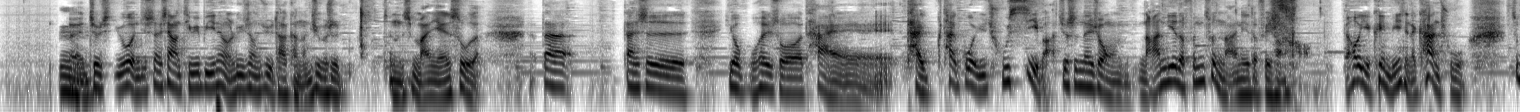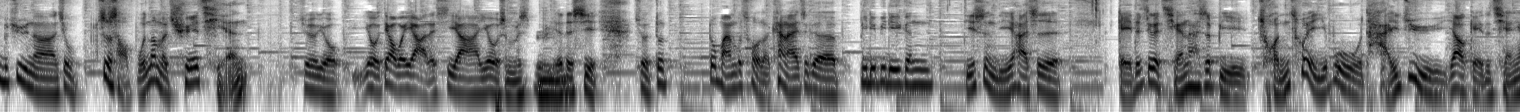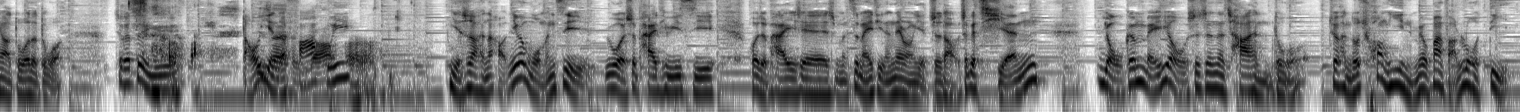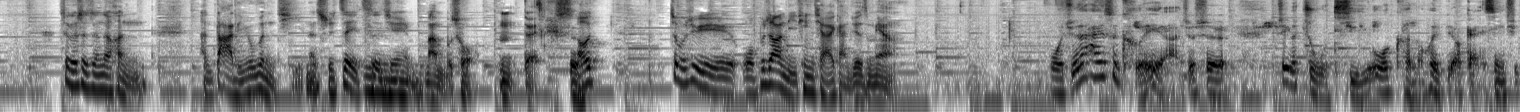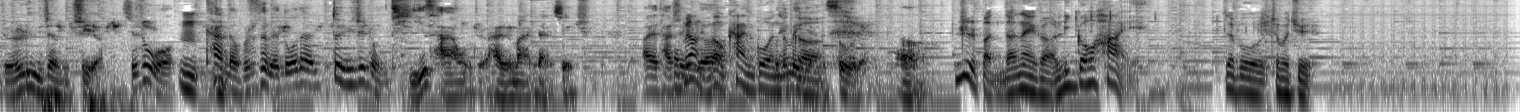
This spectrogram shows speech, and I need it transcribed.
对，就是如果你是像 TVB 那种律政剧，它可能就是真的是蛮严肃的，但但是又不会说太太太过于出戏吧，就是那种拿捏的分寸拿捏的非常好，然后也可以明显的看出这部剧呢，就至少不那么缺钱，就有也有吊威亚的戏啊，也有什么别的戏，就都都蛮不错的。看来这个哔哩哔哩跟迪士尼还是给的这个钱还是比纯粹一部台剧要给的钱要多得多。这个对于 导演的发挥也是很好，因为我们自己如果是拍 TVC 或者拍一些什么自媒体的内容，也知道这个钱有跟没有是真的差很多，就很多创意你没有办法落地，这个是真的很很大的一个问题。但是这一次其实蛮不错，嗯，对。是然后这部剧我不知道你听起来感觉怎么样？我觉得还是可以啊，就是这个主题我可能会比较感兴趣，就是律政剧啊。其实我嗯看的不是特别多，但是对于这种题材，我觉得还是蛮感兴趣的。而且它是一个我不知道你有没有看过那个严肃的，嗯，日本的那个《Legal High》这部这部剧，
